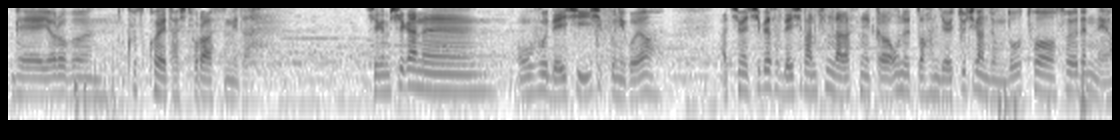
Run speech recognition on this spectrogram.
네, 여러분 쿠스코에 다시 돌아왔습니다. 지금 시간은 오후 4시 20분이고요. 아침에 집에서 4시 반쯤 나갔으니까 오늘 또 한 12시간 정도 투어 소요됐네요.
